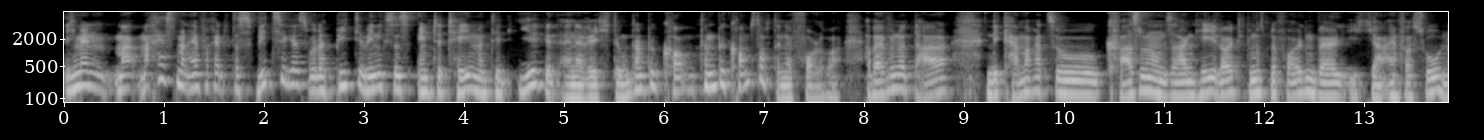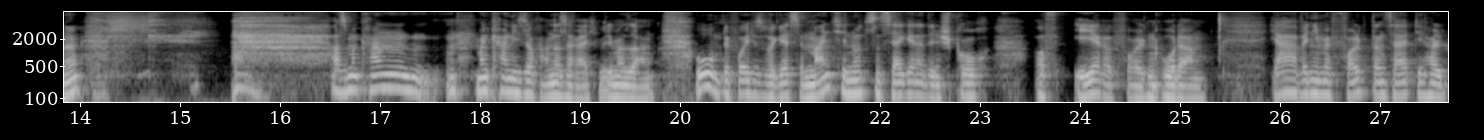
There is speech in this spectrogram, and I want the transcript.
ich meine, mach erst mal einfach etwas Witziges oder biete wenigstens Entertainment in irgendeiner Richtung. Dann, bekomm, dann bekommst du auch deine Follower. Aber einfach nur da in die Kamera zu quasseln und sagen, hey Leute, du musst mir folgen, weil ich ja einfach so, ne? Also man kann, man kann dies auch anders erreichen, würde ich mal sagen. Oh, und bevor ich es vergesse, manche nutzen sehr gerne den Spruch auf Ehre folgen oder ja, wenn ihr mir folgt, dann seid ihr halt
